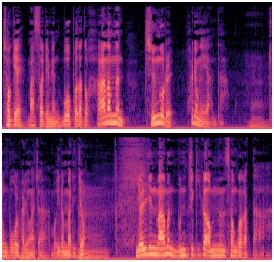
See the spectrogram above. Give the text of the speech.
적에 맞서려면 무엇보다도 한없는 증오를 활용해야 한다. 종북을 활용하자. 뭐 이런 말이죠. 음. 열린 마음은 문지기가 없는 성과 같다.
